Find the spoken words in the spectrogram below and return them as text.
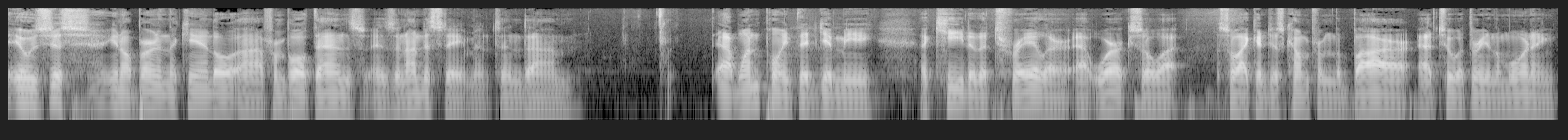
it was just you know burning the candle uh, from both ends is an understatement, and um, at one point they'd give me a key to the trailer at work so I so I could just come from the bar at two or three in the morning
